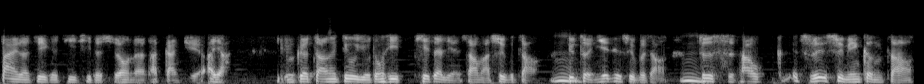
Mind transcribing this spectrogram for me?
戴了这个机器的时候呢，他感觉哎呀，有个脏就有东西贴在脸上嘛，睡不着嗯，就整夜就睡不着，嗯。就是使他睡睡眠更糟。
